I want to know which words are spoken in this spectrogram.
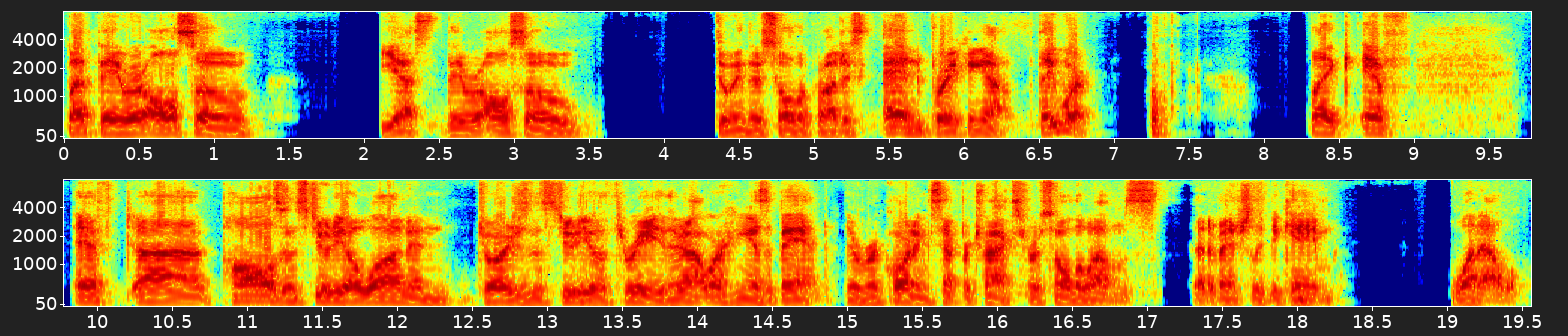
but they were also yes, they were also doing their solo projects and breaking up. They were like if if uh, Paul's in Studio One and George is in Studio Three, they're not working as a band. They're recording separate tracks for solo albums that eventually became one album.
